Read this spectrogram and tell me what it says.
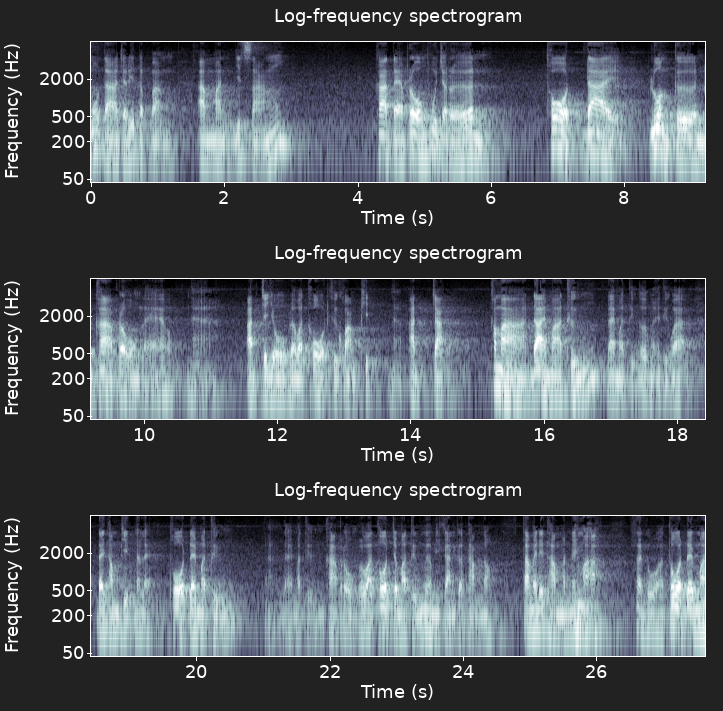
มุตาจริตบังอมันยิสัง ข้าแต่พระองค์ผู้เจริญ โทษได้ล่วงเกินข้าพระองค์แล้วนะอัจจโยแปลว่าโทษคือความผิดนะอัจจะเข้ามาได้มาถึงได้มาถึงก็หมายถึงว่า ได้ทำผิดนั่นแหละ โทษได้มาถึงได้มาถึงข้าพระองค์เพราะว่าโทษจะมาถึงเมื่อมีการกระทำเนาะถ้าไม่ได้ทำมันไม่มาท่านก็ว่าโทษได้มา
